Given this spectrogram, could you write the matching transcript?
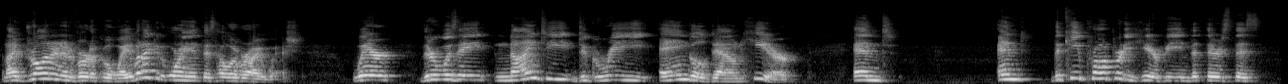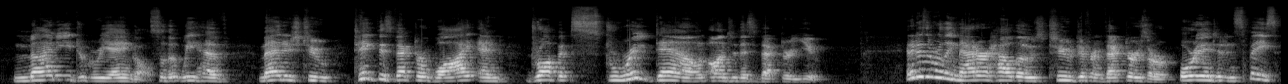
and I've drawn it in a vertical way, but I could orient this however I wished, where there was a 90 degree angle down here, and, and the key property here being that there's this 90 degree angle, so that we have managed to take this vector y and drop it straight down onto this vector u. And it doesn't really matter how those two different vectors are oriented in space.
